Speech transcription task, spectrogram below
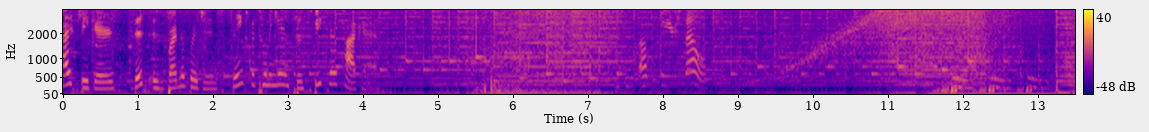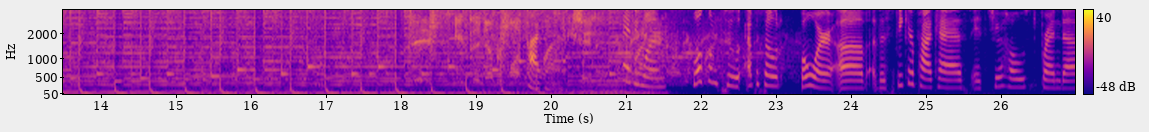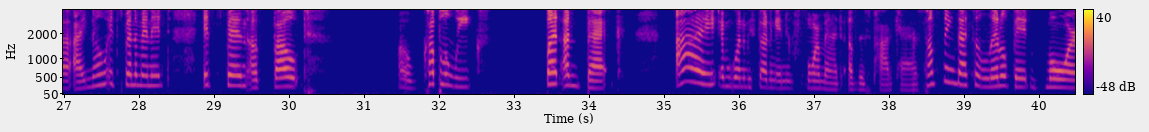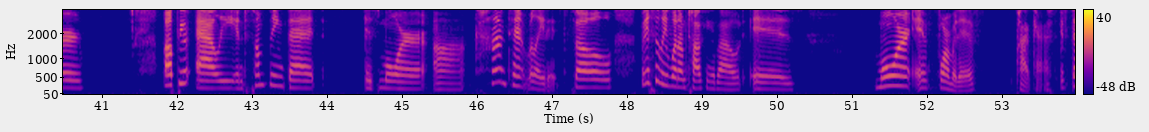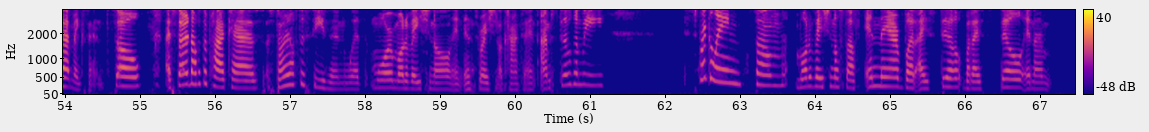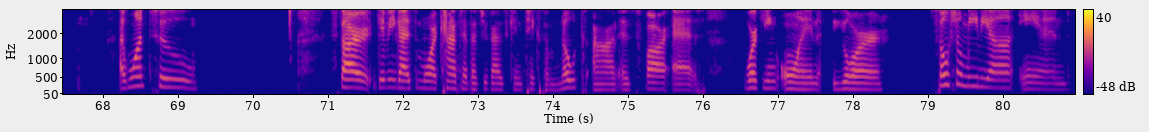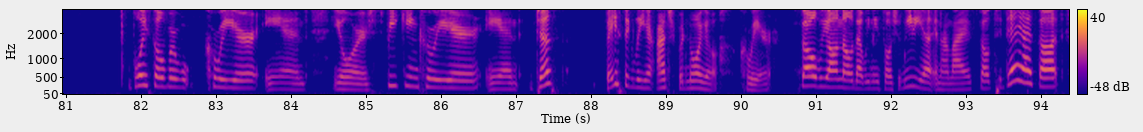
Hi, speakers. This is Brenda Bridges. Thanks for tuning in to Speakher Podcast. Speaking up for yourself. This is the number one Podcast. Hey, everyone. Welcome to episode four of the Speakher Podcast. It's your host, Brenda. I know it's been a minute. It's been about a couple of weeks, but I'm back. I am going to be starting a new format of this podcast, something that's a little bit more up your alley and something that is more uh, content related. So, basically, what I'm talking about is more informative podcast, if that makes sense. So I started off the podcast, I started off the season with more motivational and inspirational content. I'm still gonna be sprinkling some motivational stuff in there, but I still but I still and I'm I want to start giving you guys more content that you guys can take some notes on as far as working on your social media and voiceover career and your speaking career and just basically your entrepreneurial career. So we all know that we need social media in our lives. So today I thought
